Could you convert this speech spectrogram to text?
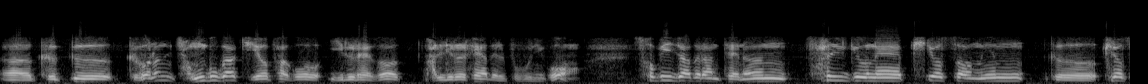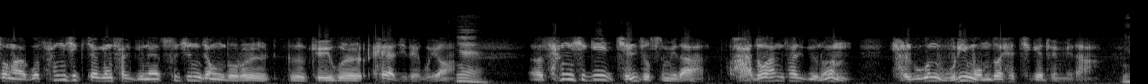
어, 그, 그, 그거는 정부가 기업하고 일을 해서 관리를 해야 될 부분이고, 소비자들한테는 살균의 필요성인 그 필요성하고 상식적인 살균의 수준 정도를 그 교육을 해야지 되고요. 예. 어, 상식이 제일 좋습니다. 과도한 살균은 결국은 우리 몸도 해치게 됩니다. 예.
